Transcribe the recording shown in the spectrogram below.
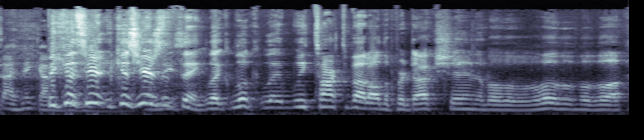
I think I'm Because here, because here's the least- thing. Like, look, like, we talked about all the production, and blah blah blah blah blah blah.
